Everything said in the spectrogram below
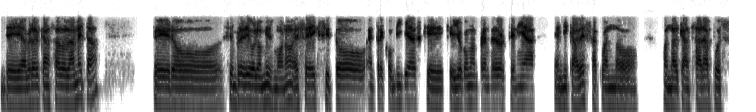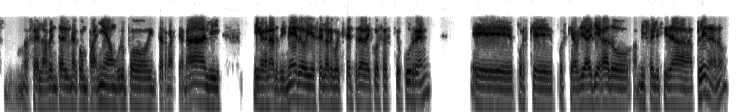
de haber alcanzado la meta pero siempre digo lo mismo, ¿no? Ese éxito, entre comillas, que, yo como emprendedor tenía en mi cabeza cuando, cuando alcanzara, pues, no sé, la venta de una compañía, un grupo internacional y, y ganar dinero y ese largo etcétera de cosas que ocurren, eh, pues que pues que habría llegado a mi felicidad plena, ¿no?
